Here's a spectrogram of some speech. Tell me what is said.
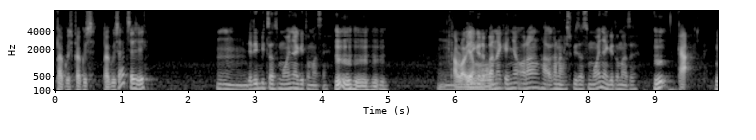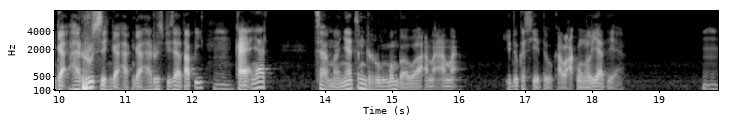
bagus-bagus bagus aja sih. Mm-mm. Jadi bisa semuanya gitu Mas ya. Hmm, hmm, hmm, hmm. Mm. Kalau yang ke mau- depannya kayaknya orang akan harus bisa semuanya gitu Mas ya. Hmm, nggak nggak harus sih nggak nggak harus bisa tapi Mm. kayaknya zamannya cenderung membawa anak-anak itu ke situ kalau aku ngelihat ya Mm-mm.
